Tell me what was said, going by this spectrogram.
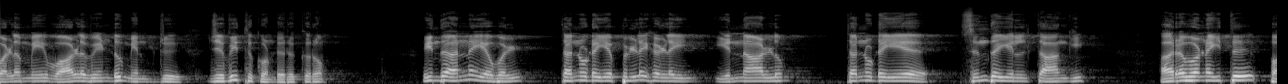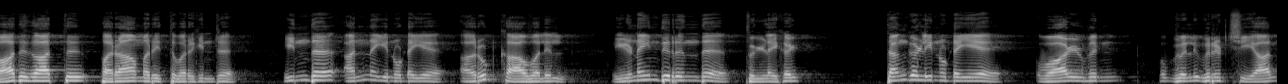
வளமே வாழ வேண்டும் என்று ஜெபித்து கொண்டிருக்கிறோம். இந்த அன்னை அவள் தன்னுடைய பிள்ளைகளை எந்நாளும் தன்னுடைய சிந்தையில் தாங்கி அரவணைத்து பாதுகாத்து பராமரித்து வருகின்ற இந்த அன்னையினுடைய அருட்காவலில் இணைந்திருந்த பிள்ளைகள் தங்களினுடைய வாழ்வின் வெளி- விருட்சியால்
